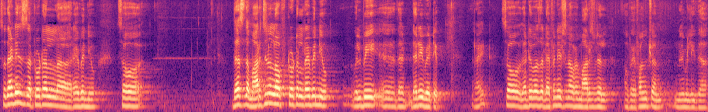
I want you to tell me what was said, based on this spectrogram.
So, that is the total uh, revenue. So, thus the marginal of total revenue will be uh, the derivative right. So, that was the definition of a marginal of a function namely the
